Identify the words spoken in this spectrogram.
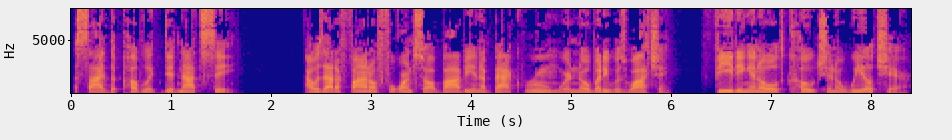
a side the public did not see. I was at a Final Four and saw Bobby in a back room where nobody was watching, feeding an old coach in a wheelchair.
